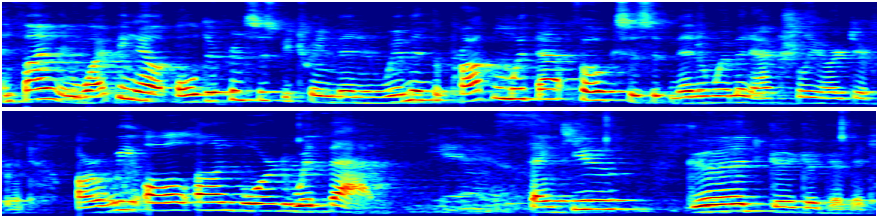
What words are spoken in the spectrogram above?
And finally, wiping out all differences between men and women. The problem with that, folks, is that men and women actually are different. Are we all on board with that? Yes. Thank you. Good, good, good, good, good.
